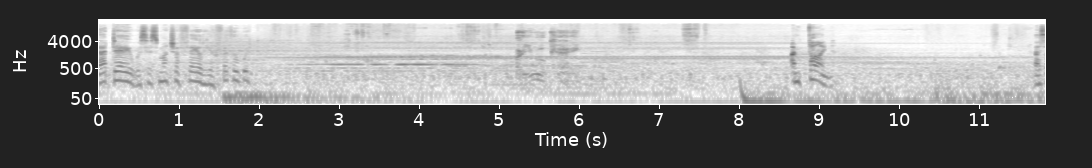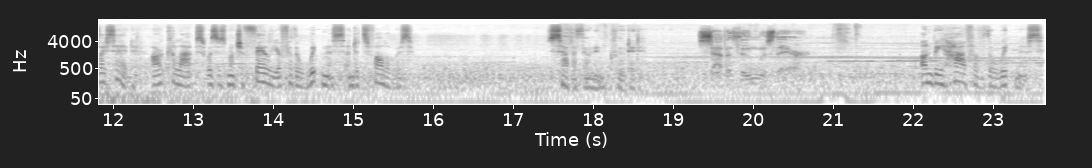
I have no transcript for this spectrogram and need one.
That day was as much a failure for the Wit. Are you okay? I'm fine. As I said, our collapse was as much a failure for the Witness and its followers. Savathun included. Savathun was there. On behalf of the Witness.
